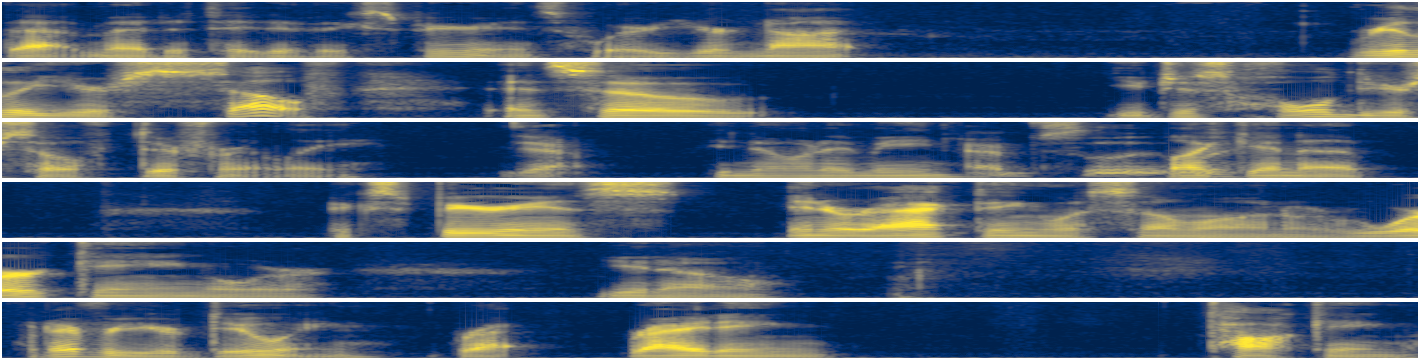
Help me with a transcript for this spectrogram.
that meditative experience where you're not really yourself. And so you just hold yourself differently. Yeah. You know what I mean? absolutely. Like in a experience interacting with someone or working or, you know, whatever you're doing, ri- writing, talking,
